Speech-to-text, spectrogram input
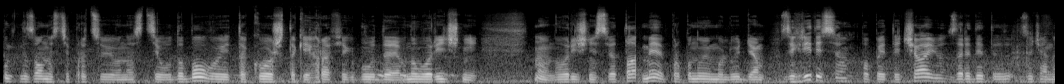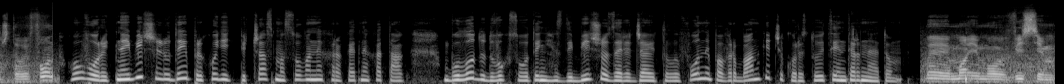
Пункт незламності працює у нас цілодобово, і також такий графік буде в новорічні, ну, новорічні свята. Ми пропонуємо людям зігрітися, попити чаю, зарядити, звичайно ж, телефон. Говорить, найбільше людей приходять під час масованих ракетних атак. Було до двох сотень. Здебільшого заряджають телефони, павербанки чи користуються інтернетом. Ми маємо 8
